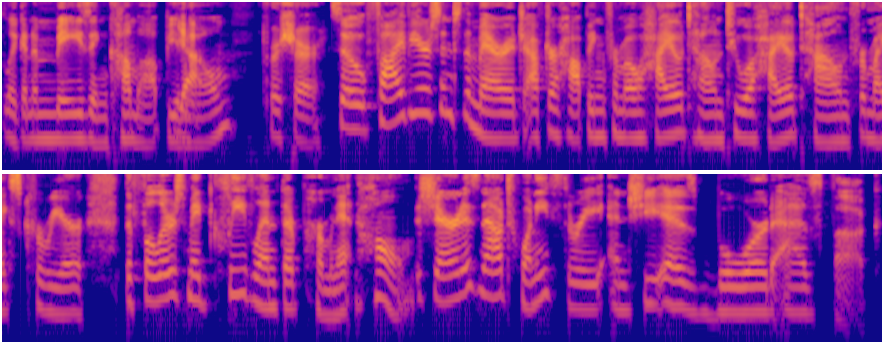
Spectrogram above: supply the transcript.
like an amazing come up, you Yeah. know? For sure. So, five years into the marriage, after hopping from Ohio town to Ohio town for Mike's career, the Fullers made Cleveland their permanent home. Sharon is now 23 and she is bored as fuck.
